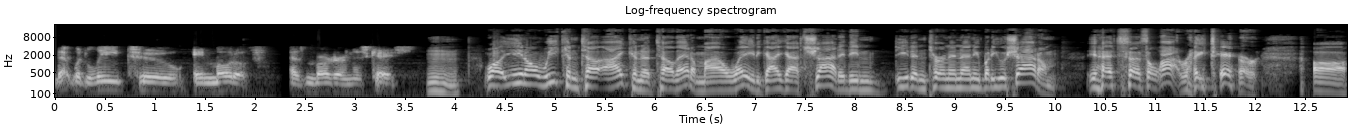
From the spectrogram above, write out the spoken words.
that would lead to a motive as murder in this case. hmm Well, you know, we can tell. I can tell that a mile away. The guy got shot. He didn't. He didn't turn in anybody who shot him. Yeah, it says a lot right there. Uh,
